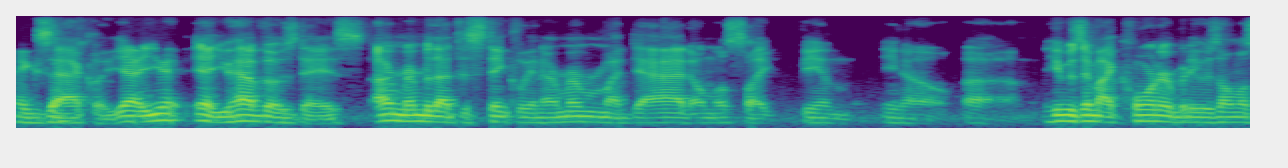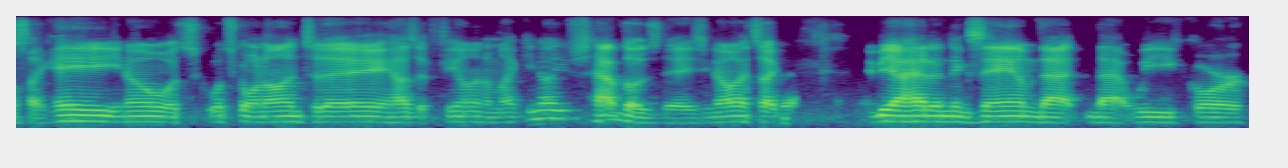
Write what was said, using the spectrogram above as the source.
Exactly. Yeah. You yeah, you have those days. I remember that distinctly. And I remember my dad almost like being, you know, um, he was in my corner, but he was almost like, Hey, you know, what's what's going on today? How's it feeling? I'm like, you know, you just have those days, you know, it's like maybe I had an exam that that week or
